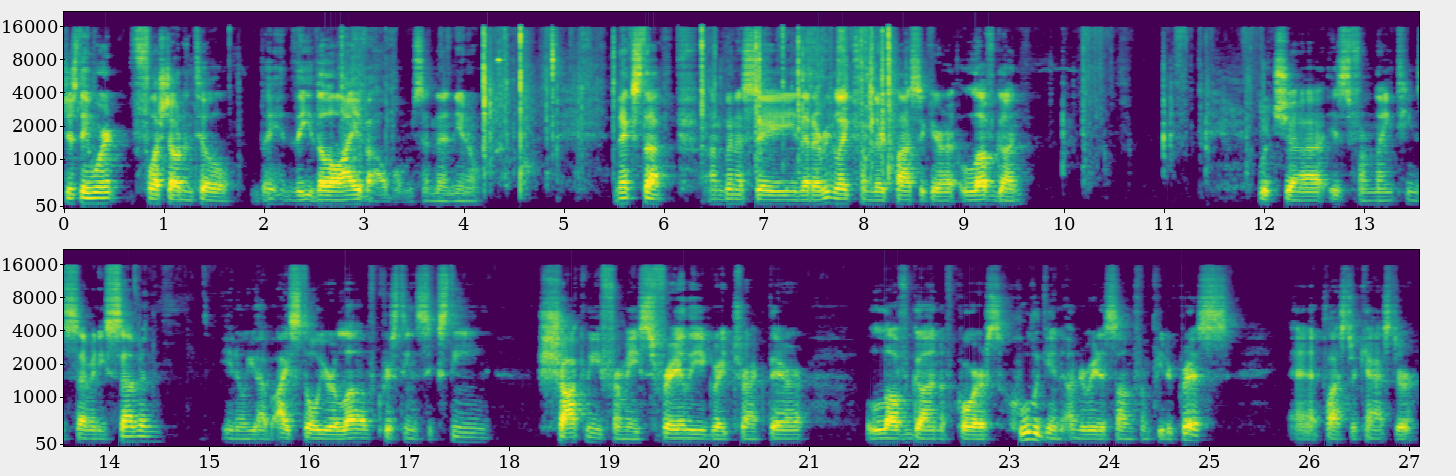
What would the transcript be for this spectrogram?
Just they weren't flushed out until the, the the live albums, and then you know. Next up, I'm gonna say that I really like from their classic era, Love Gun, which uh, is from 1977. You know, you have I Stole Your Love, Christine 16, Shock Me from Ace Frehley, great track there. Love Gun, of course. Hooligan, underrated song from Peter Criss, And Plaster Caster.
